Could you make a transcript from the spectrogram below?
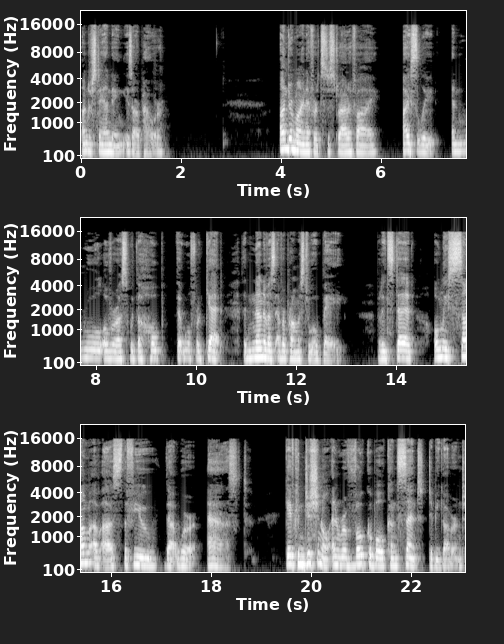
understanding is our power undermine efforts to stratify, isolate, and rule over us with the hope that we'll forget that none of us ever promised to obey, but instead, only some of us, the few that were asked, gave conditional and revocable consent to be governed.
